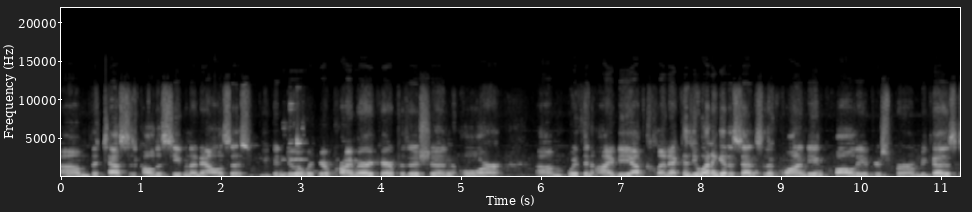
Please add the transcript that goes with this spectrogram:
Um, the test is called a semen analysis. You can do it with your primary care physician or um, with an IVF clinic because you want to get a sense of the quantity and quality of your sperm. Because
